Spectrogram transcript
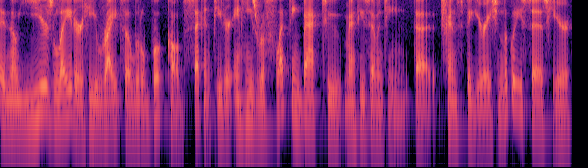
you know, years later, he writes a little book called Second Peter, and he's reflecting back to Matthew 17, the transfiguration. Look what he says here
